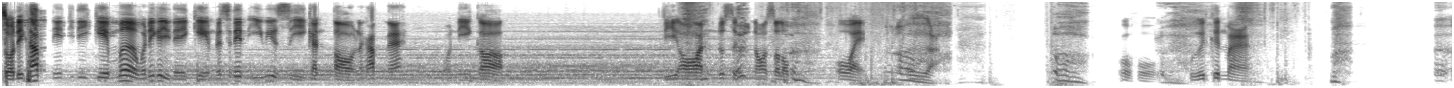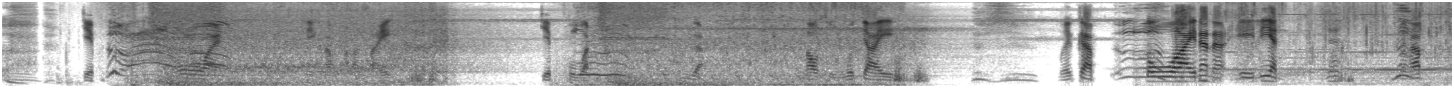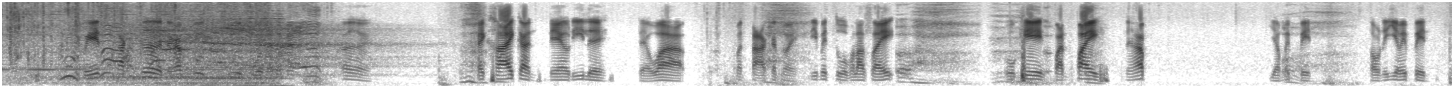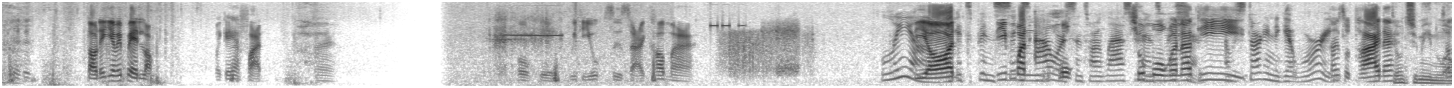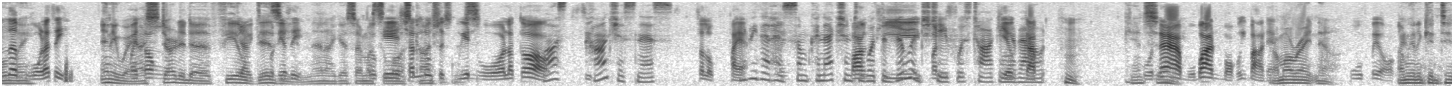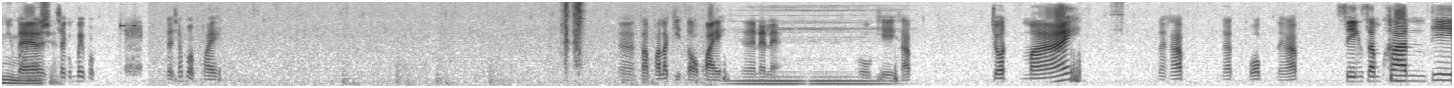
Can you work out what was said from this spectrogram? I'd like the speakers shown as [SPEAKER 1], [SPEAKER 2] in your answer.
[SPEAKER 1] สวัสดีครับนีจีดีเกมเมอร์วันนี้ก็อยู่ในเกม Resident Evil 4 กันต่อนะครับนะ วันนี้ก็ดีออนรู้สึกนอนสลบ โอ้ยเออโอ้โหฟื้นขึ้นมา เจ็บ โอ้ย นี่ครับพาราไซต์เจ็บปวดเพื่อเข้าสู่หัวใจ เหมือนกับตัวนั่นน่ะเอเลี่ยนนะครับ เฟสทักเกอร์นะครับตัวชื่อตัวนั้นนะเออคล้ายๆกันแนวนี้เลย แต่ว่ามันต่างกันหน่อย นี่เป็นตัวพาราไซต์โอเคฝันไปนะครับ ยังไม่เป็น ตอนนี้ยังไม่เป็น ตอนนี้ยังไม่เป็นหรอกมันแค่ฝันอ่าโอเค วิทยุสื่อสารเข้ามา
[SPEAKER 2] Leon,
[SPEAKER 1] Leon,
[SPEAKER 2] it's been
[SPEAKER 1] นี่
[SPEAKER 2] six
[SPEAKER 1] มันห
[SPEAKER 2] hours
[SPEAKER 1] ก
[SPEAKER 2] since our last
[SPEAKER 1] ชั่วโมงแล้วนะ
[SPEAKER 2] transmission.
[SPEAKER 1] ที่
[SPEAKER 2] I'm starting to get worried.
[SPEAKER 1] ครั้งสุดท้ายนะ
[SPEAKER 3] Don't you mean
[SPEAKER 1] ฉันเริ่ม
[SPEAKER 3] lonely?
[SPEAKER 1] ห่วงแล้วสิ
[SPEAKER 3] Anyway, I
[SPEAKER 1] May
[SPEAKER 3] started to feel
[SPEAKER 1] Yeah,
[SPEAKER 3] dizzy,
[SPEAKER 1] dizzy.
[SPEAKER 3] and then I guess I
[SPEAKER 1] โอ
[SPEAKER 3] must
[SPEAKER 1] เค
[SPEAKER 3] have lost
[SPEAKER 1] ฉันรู้สึกเวียน
[SPEAKER 3] consciousness.
[SPEAKER 1] หัวแล้วก็
[SPEAKER 2] Lost consciousness.
[SPEAKER 1] สลบไปอะ
[SPEAKER 2] Maybe that has some connection
[SPEAKER 1] Bang
[SPEAKER 2] to what the
[SPEAKER 1] thi
[SPEAKER 2] village
[SPEAKER 1] man
[SPEAKER 2] chief was talking
[SPEAKER 1] kêu cặp.
[SPEAKER 2] about.
[SPEAKER 3] Can't
[SPEAKER 1] หัว
[SPEAKER 3] say.
[SPEAKER 1] หน้าหมู่บ้านบอกวิบากเนี่ย
[SPEAKER 3] I'm all right now.
[SPEAKER 1] พูดไม่ออก
[SPEAKER 3] I'm gonna continue
[SPEAKER 1] แต่
[SPEAKER 3] my mission.
[SPEAKER 1] ฉันก็ไม่ปลอดแต่ฉันปลอดภัยอ่าทำภารกิจต่อไปเออนั่นแหละ โอเคครับ จดหมายนะครับ นัดพบนะครับ สิ่งสำคัญที่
